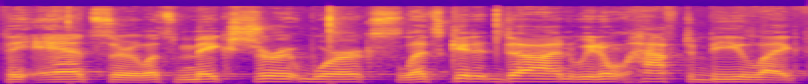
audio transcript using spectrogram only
the answer, let's make sure it works, let's get it done. We don't have to be like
